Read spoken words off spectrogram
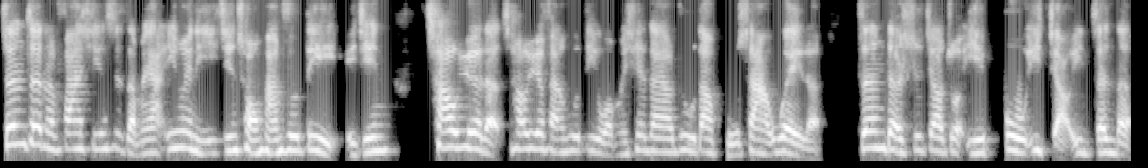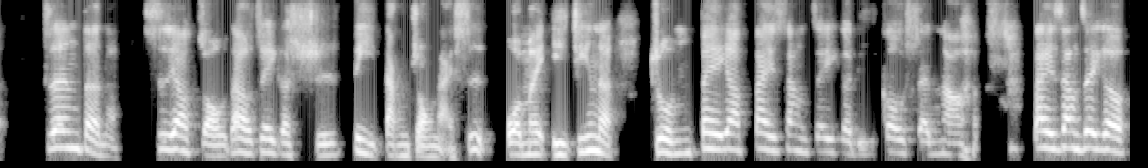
真正的发心是怎么样？因为你已经从凡夫地已经。超越了，超越凡夫地，我们现在要入到菩萨位了，真的是叫做一步一脚印，真的，真的呢是要走到这个实地当中来，是我们已经呢准备要带上这个离垢身啊，带上这个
